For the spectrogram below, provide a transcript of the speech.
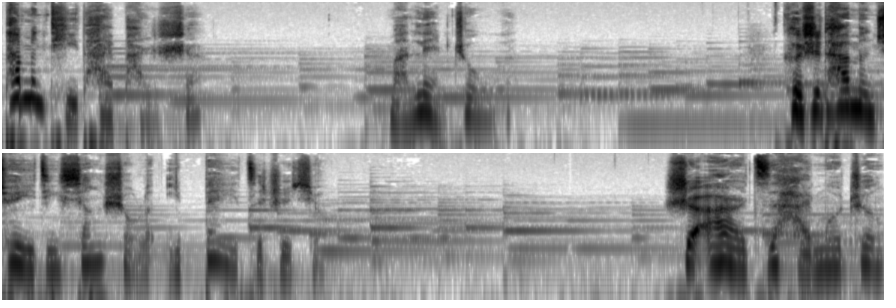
他们体态蹒跚。满脸皱纹，可是他们却已经相守了一辈子之久。是阿尔兹海默症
